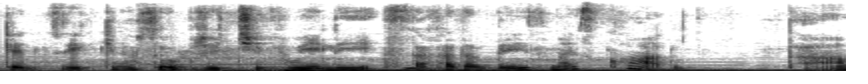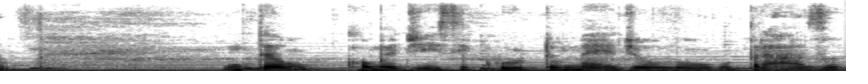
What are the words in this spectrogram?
quer dizer que o seu objetivo ele está cada vez mais claro, tá? Então, como eu disse, curto, médio ou longo prazo,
